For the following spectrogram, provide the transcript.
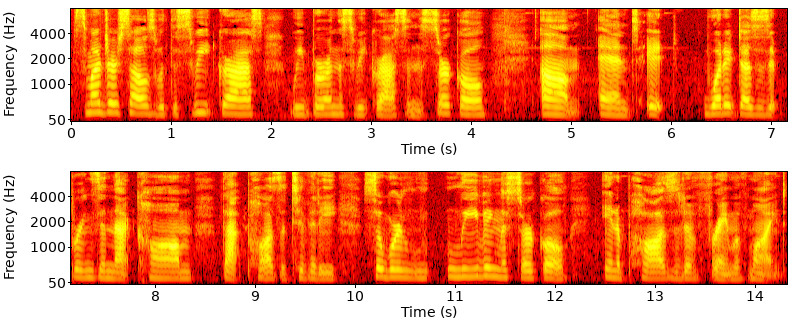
smudge ourselves with the sweet grass. We burn the sweet grass in the circle. Um, and it what it does is it brings in that calm, that positivity. So we're leaving the circle in a positive frame of mind.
